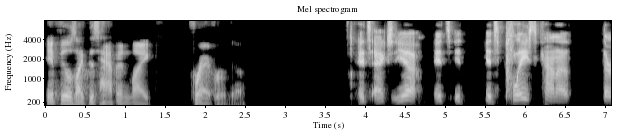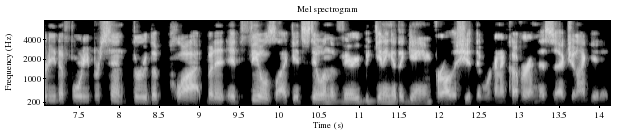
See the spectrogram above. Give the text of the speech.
it feels like this happened like forever ago. It's actually yeah, it's it it's placed kind of thirty to forty percent through the plot, but it, it feels like it's still in the very beginning of the game for all the shit that we're going to cover in this section. I get it.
